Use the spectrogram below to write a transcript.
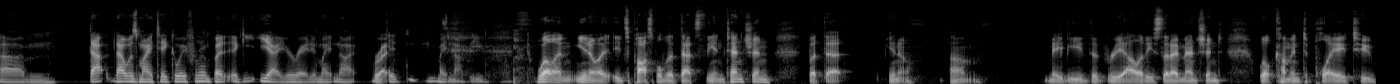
um that that was my takeaway from it but like, yeah you're right. It might not right. it might not be. Well and you know it's possible that that's the intention but that you know um maybe the realities that i mentioned will come into play to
